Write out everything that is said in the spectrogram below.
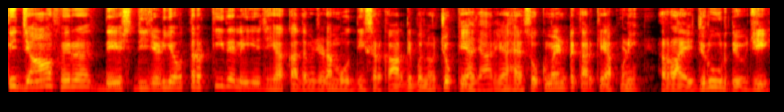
ਕਿ ਜਾਂ ਫਿਰ ਦੇਸ਼ ਦੀ ਜਿਹੜੀ ਆ ਉਹ ਤਰੱਕੀ ਦੇ ਲਈ ਅਜਿਹਾ ਕਦਮ ਜਿਹੜਾ ਮੋਦੀ ਸਰਕਾਰ ਦੇ ਵੱਲੋਂ ਚੁੱਕਿਆ ਜਾ ਰਿਹਾ ਹੈ ਸੋ ਕਮੈਂਟ ਕਰਕੇ ਆਪਣੀ رائے ਜ਼ਰੂਰ ਦਿਓ ਜੀ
